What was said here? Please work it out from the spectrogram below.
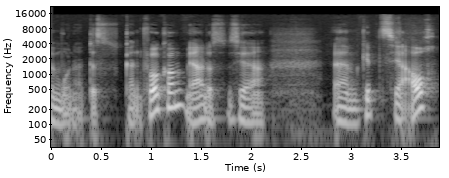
im Monat. Das kann vorkommen, ja, das ist ja, ähm, gibt es ja auch.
